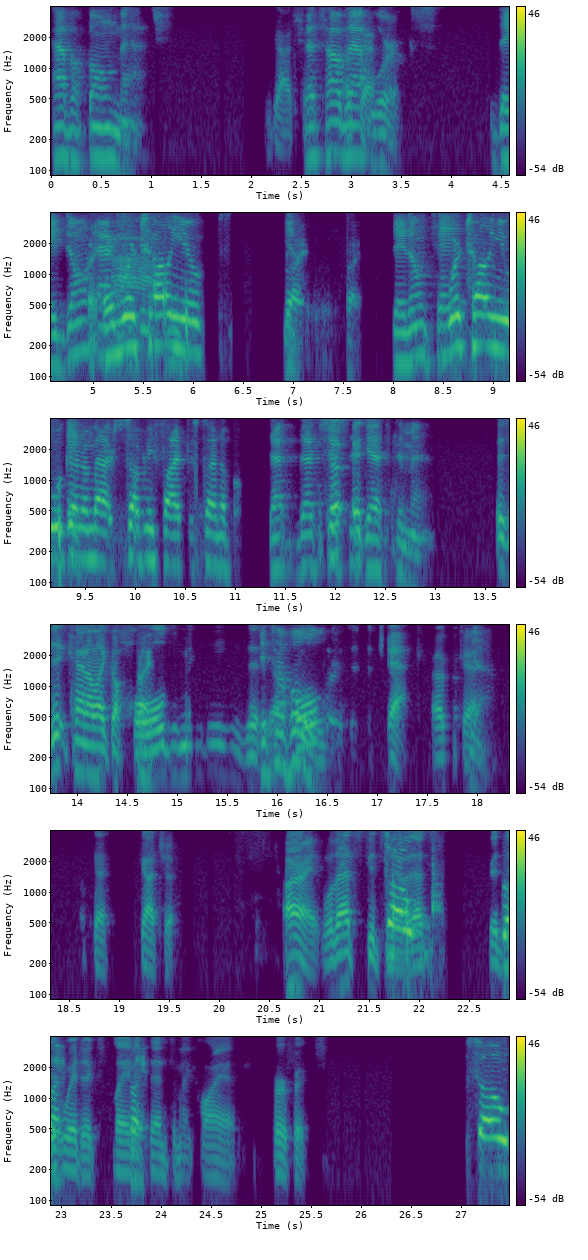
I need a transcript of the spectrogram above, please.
have a phone match. Gotcha. That's how that okay. works. They don't right. actually. And we're telling you. Yeah. Right. Right. They don't take. We're telling you we're going to match 75% of them. That that's just so a guesstimate. Is it kind of like a hold, right. maybe? Is it it's a, a hold. hold. or is it a check? Okay. Yeah. Gotcha. All right. Well, that's good to so, know. That's good right. way to explain right. it then to my client. Perfect. So,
